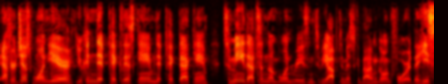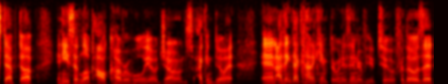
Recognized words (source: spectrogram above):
after just one year, you can nitpick this game, nitpick that game. To me, that's the number one reason to be optimistic about him going forward. That he stepped up and he said, "Look, I'll cover Julio Jones. I can do it." And I think that kind of came through in his interview too. For those that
